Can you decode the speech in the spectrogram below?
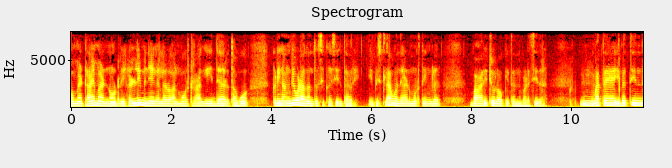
ಒಮ್ಮೆ ಟ್ರೈ ಮಾಡಿ ನೋಡಿರಿ. ಹಳ್ಳಿ ಮನೆಯಾಗ ಎಲ್ಲರೂ ಆಲ್ಮೋಸ್ಟ್ ರಾಗಿ ಇದ್ದೇ ಇರ್ತಾವೆ. ಕಡೆಗೆ ಅಂಗಡಿ ಒಳಗಂತೂ ಸಿಕ್ಕ ಸಿಗ್ತಾವ್ರಿ. ಈ ಬಿಸ್ಲಾಗ ಒಂದು ಎರಡು ಮೂರು ತಿಂಗಳು ಭಾರಿ ಚಲೋ ಆಕೈತೆ ಅಂದು ಬಳಸಿದ್ರೆ ಮತ್ತು ಇವತ್ತಿಂದ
